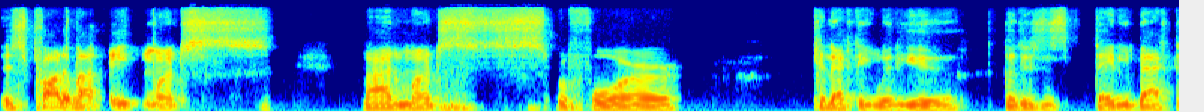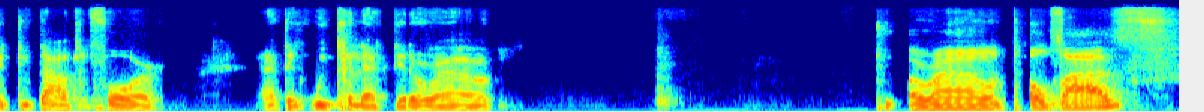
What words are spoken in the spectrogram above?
It's probably about eight months, nine months before connecting with you. Because this is dating back to 2004. I think we connected around around 05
